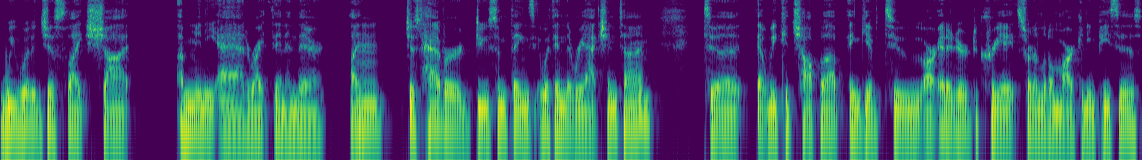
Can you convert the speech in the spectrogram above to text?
we would have just like shot a mini ad right then and there. Like mm-hmm. just have her do some things within the reaction time to that we could chop up and give to our editor to create sort of little marketing pieces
